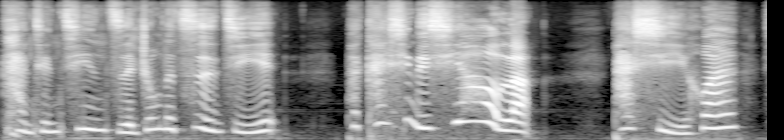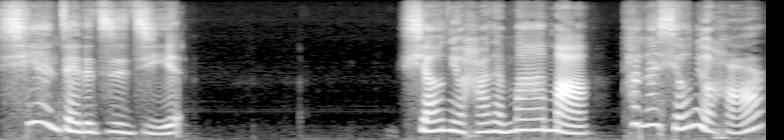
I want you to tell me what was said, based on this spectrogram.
看见镜子中的自己，她开心的笑了。她喜欢现在的自己。小女孩的妈妈看看小女孩，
